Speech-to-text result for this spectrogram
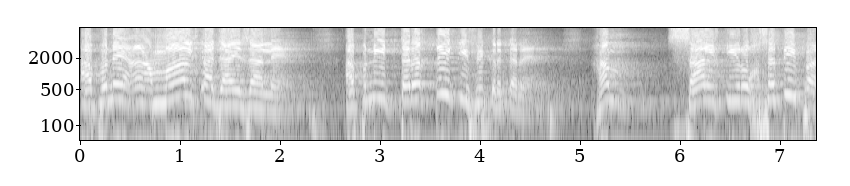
اپنے اعمال کا جائزہ لیں، اپنی ترقی کی فکر کریں۔ ہم سال کی رخصتی پر،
